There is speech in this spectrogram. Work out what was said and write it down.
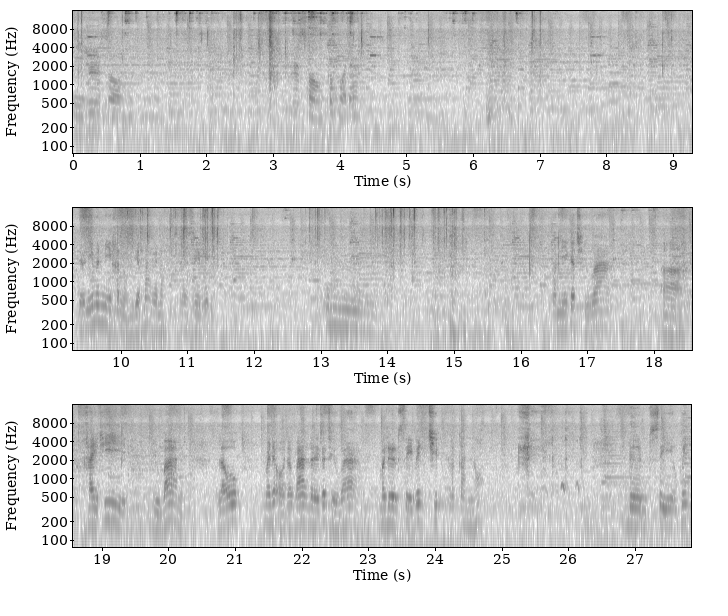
มีห้าซองห้าซองก็พอได้เดี๋ยวนี้มันมีขนมเยอะมากเลยเนาะในเซเว่น วันนี้ก็ถือว่าเอ่อใครที่อยู่บ้าน แล้วไม่ได้ออกจากบ้านเลยก็ถือว่ามาเดินเซเว่นชิปแล้วกันเนาะเดินเซเว่น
